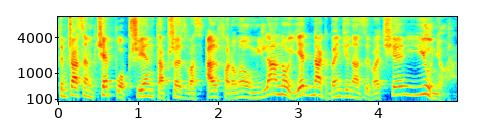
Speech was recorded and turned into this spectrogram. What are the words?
Tymczasem ciepło przyjęta przez Was Alfa Romeo Milano jednak będzie nazywać się Junior.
